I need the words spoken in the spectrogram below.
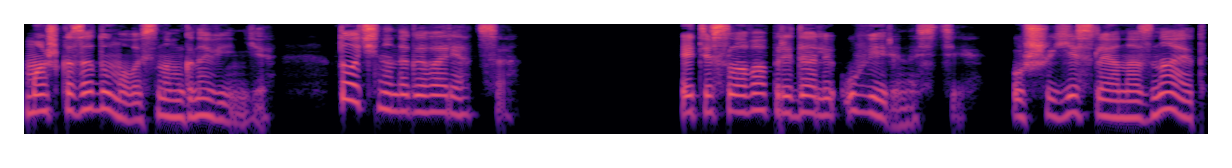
Машка задумалась на мгновенье. Точно договорятся. Эти слова придали уверенности. Уж если она знает,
